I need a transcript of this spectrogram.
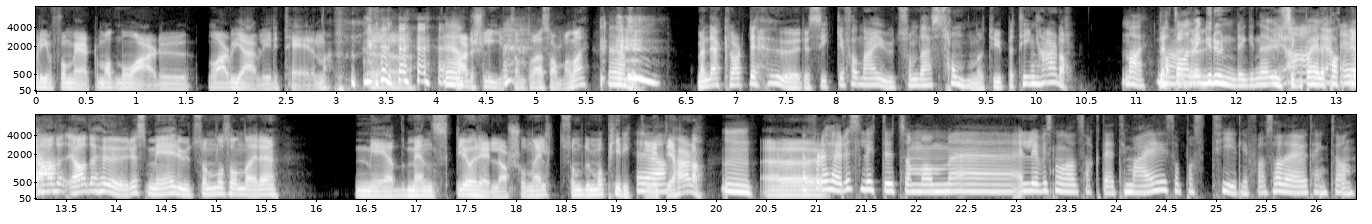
bli informert om at nå er du, nå er du jævlig irriterende. Nå er det slitsomt å være sammen med deg. Ja. Men det er klart, det høres ikke for meg ut som det er sånne type ting her, da. Nei. Dette At han er mer grunnleggende usikker på hele ja, pakka. Ja, ja, det høres mer ut som noe sånn derre medmenneskelig og relasjonelt som du må pirke Ja. litt i her, da. Mm. Uh, Ja, for det høres litt ut som om eh, Eller hvis noen hadde sagt det til meg såpass tidlig for så hadde jeg jo tenkt sånn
